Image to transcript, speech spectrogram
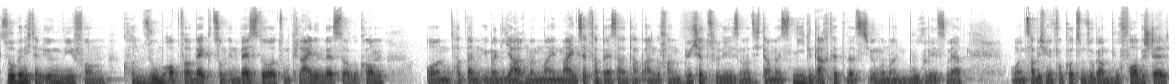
so bin ich dann irgendwie vom Konsumopfer weg zum Investor, zum Kleininvestor gekommen und habe dann über die Jahre mein Mindset verbessert, habe angefangen Bücher zu lesen, was ich damals nie gedacht hätte, dass ich irgendwann mal ein Buch lesen werde. Und jetzt habe ich mir vor kurzem sogar ein Buch vorbestellt.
